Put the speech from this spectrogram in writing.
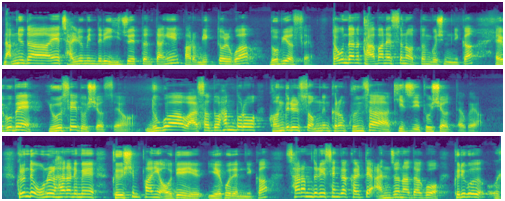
남유다의 잔류민들이 이주했던 땅이 바로 믹돌과 노비였어요. 더군다나 다바네스는 어떤 곳입니까? 애굽의 요새 도시였어요. 누가 와서도 함부로 건드릴 수 없는 그런 군사 기지 도시였다고요. 그런데 오늘 하나님의 그 심판이 어디에 예고됩니까? 사람들이 생각할 때 안전하다고 그리고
